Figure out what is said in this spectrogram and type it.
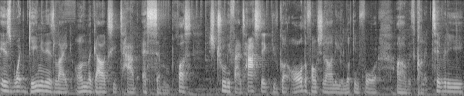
is what gaming is like on the Galaxy Tab S7 Plus. It's truly fantastic. You've got all the functionality you're looking for uh, with connectivity,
